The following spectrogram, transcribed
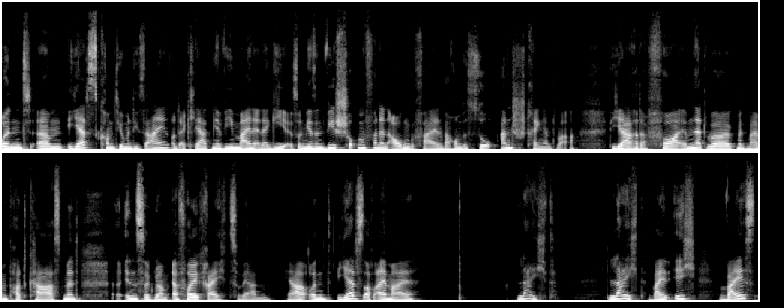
und ähm, jetzt kommt Human Design und erklärt mir, wie meine Energie ist. Und mir sind wie Schuppen von den Augen gefallen, warum es so anstrengend war. Die Jahre davor im Network, mit meinem Podcast, mit äh, Instagram erfolgreich zu werden. Ja, und jetzt auf einmal leicht. Leicht, weil ich weiß,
